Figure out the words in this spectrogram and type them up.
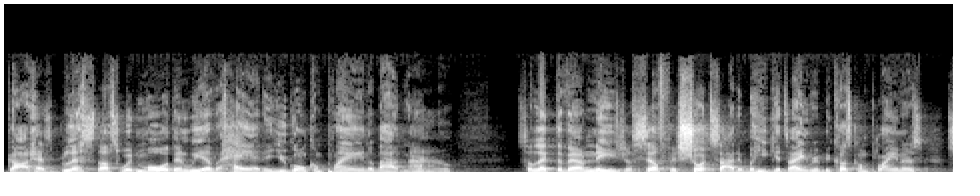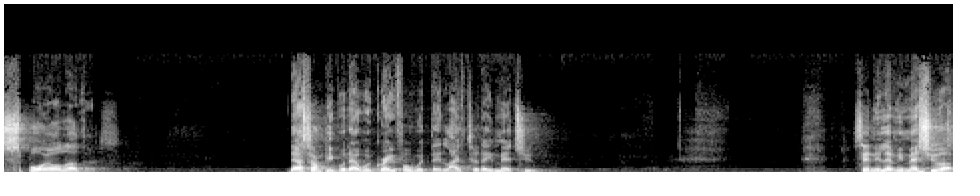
God has blessed us with more than we ever had, and you gonna complain about now? Selective amnesia, selfish, short sighted, but he gets angry because complainers spoil others. There are some people that were grateful with their life till they met you. Sydney, let me mess you up.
